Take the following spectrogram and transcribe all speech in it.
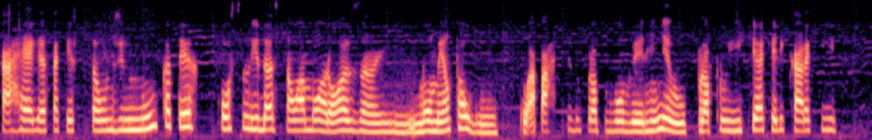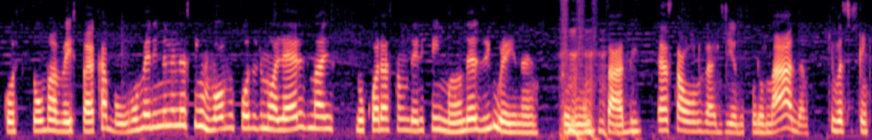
carrega essa questão de nunca ter consolidação amorosa em momento algum. A partir do próprio Wolverine, o próprio Ikki é aquele cara que gostou uma vez só e acabou. O Wolverine ainda se envolve com outras mulheres, mas no coração dele quem manda é a Jean Grey, né? Todo mundo sabe. Essa ousadia do Kurumada, que vocês têm que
